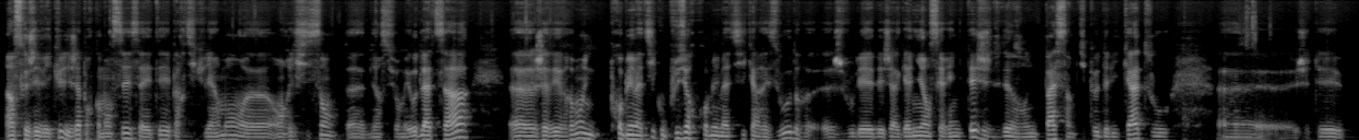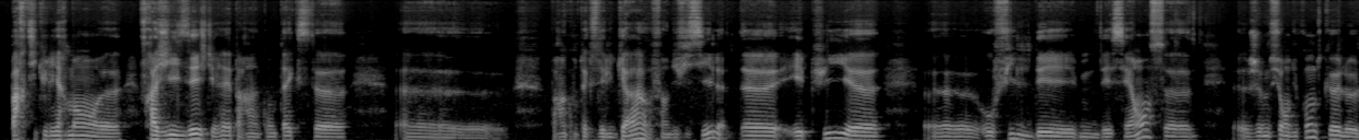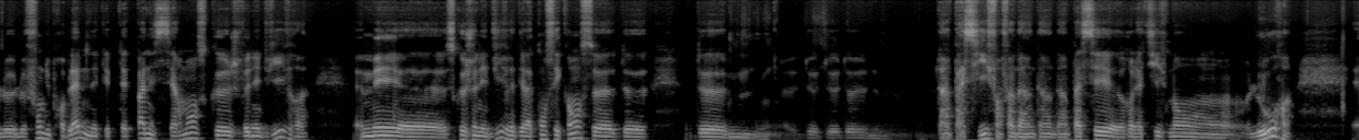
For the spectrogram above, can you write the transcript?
Alors ce que j'ai vécu déjà pour commencer, ça a été particulièrement euh, enrichissant euh, bien sûr, mais au-delà de ça, j'avais vraiment une problématique ou plusieurs problématiques à résoudre. je voulais déjà gagner en sérénité, j'étais dans une passe un petit peu délicate où j'étais particulièrement euh, fragilisé, je dirais, par un contexte, euh, euh, par un contexte délicat, enfin difficile. et puis, au fil des, séances, je me suis rendu compte que le, fond du problème n'était peut-être pas nécessairement ce que je venais de vivre, mais ce que je venais de vivre était la conséquence de, d'un passif, enfin d'un passé relativement lourd.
